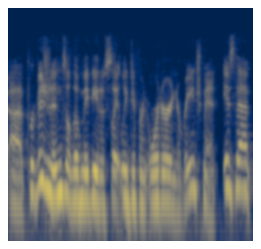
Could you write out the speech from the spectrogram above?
uh, provisions, although maybe in a slightly different order and arrangement, is that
